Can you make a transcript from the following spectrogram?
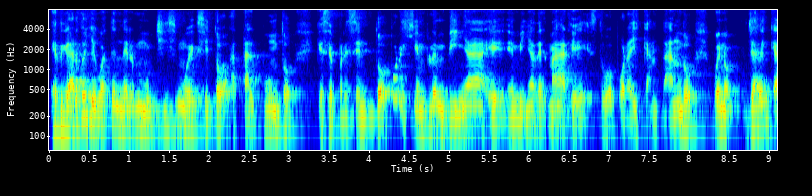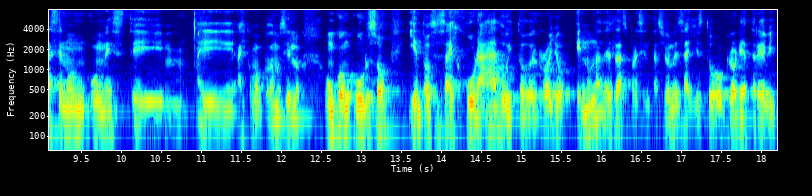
Edgardo llegó a tener muchísimo éxito a tal punto que se presentó, por ejemplo, en Viña, eh, en Viña del Mar, ¿eh? estuvo por ahí cantando. Bueno, ya ven que hacen un, este, eh, ¿cómo podemos decirlo? Un concurso y entonces hay jurado y todo el rollo. En una de las presentaciones allí estuvo Gloria Trevi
